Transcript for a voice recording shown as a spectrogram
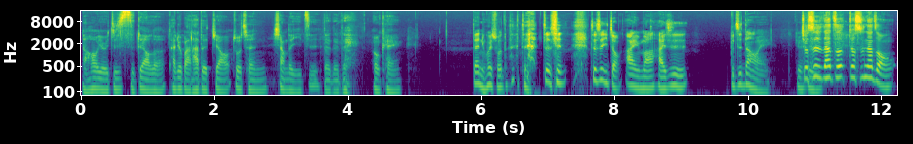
然后有一只死掉了，他就把他的脚做成象的椅子，对对对，OK。但你会说，这 这是这是一种爱吗？还是不知道、欸？哎，就是那这就是那种，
